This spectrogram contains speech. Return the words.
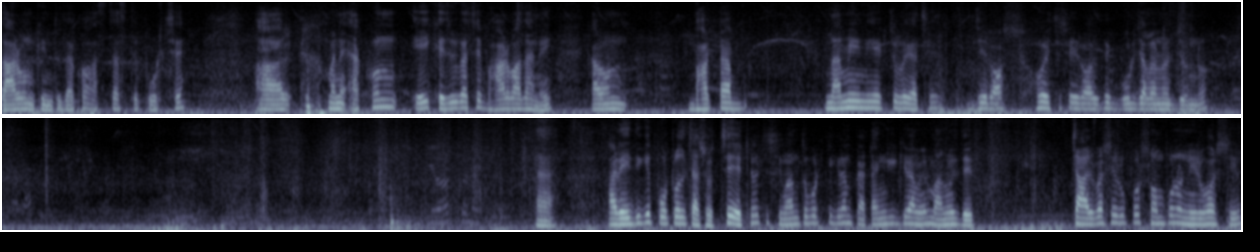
দারুণ কিন্তু, দেখো, আস্তে আস্তে পড়ছে। আর মানে এখন এই খেজুর গাছে ভাড় বাঁধা নেই, কারণ ভাড়টা নামিয়ে নিয়ে চলে গেছে। যে রস হয়েছে সেই রস দিয়ে গুড় জ্বালানোর জন্য। হ্যাঁ আর এইদিকে পটল চাষ হচ্ছে। এটা হচ্ছে সীমান্তবর্তী গ্রাম, প্যাটাঙ্গি গ্রামের মানুষদের। চাষবাসের উপর সম্পূর্ণ নির্ভরশীল।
